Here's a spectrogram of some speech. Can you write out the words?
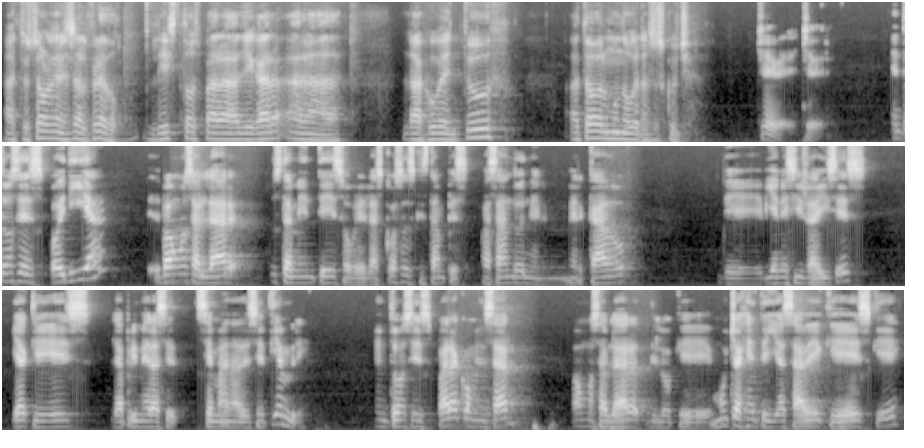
A tus órdenes, Alfredo. Listos para llegar a la, juventud, a todo el mundo que nos escucha. Chévere, chévere. Entonces, hoy día vamos a hablar justamente sobre las cosas que están pasando en el mercado de bienes y raíces, ya que es la primera semana de septiembre. Entonces, para comenzar, vamos a hablar de lo que mucha gente ya sabe, que es que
